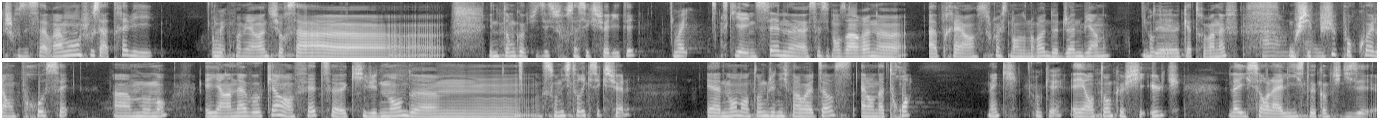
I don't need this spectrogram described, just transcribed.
je trouve ça vraiment, je trouve ça très vieilli. Oui. Le premier run sur ça, euh, et notamment comme tu disais sur sa sexualité. Oui. Parce qu'il y a une scène, ça c'est dans un run après, hein, je crois que c'est dans un run de John Byrne, de 89, ah, où je sais plus pourquoi elle est en procès à un moment, et il y a un avocat en fait qui lui demande son historique sexuel, et elle demande en tant que Jennifer Walters, elle en a trois, mec, ok, et en tant que She-Hulk, Là, il sort la liste, comme tu disais.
